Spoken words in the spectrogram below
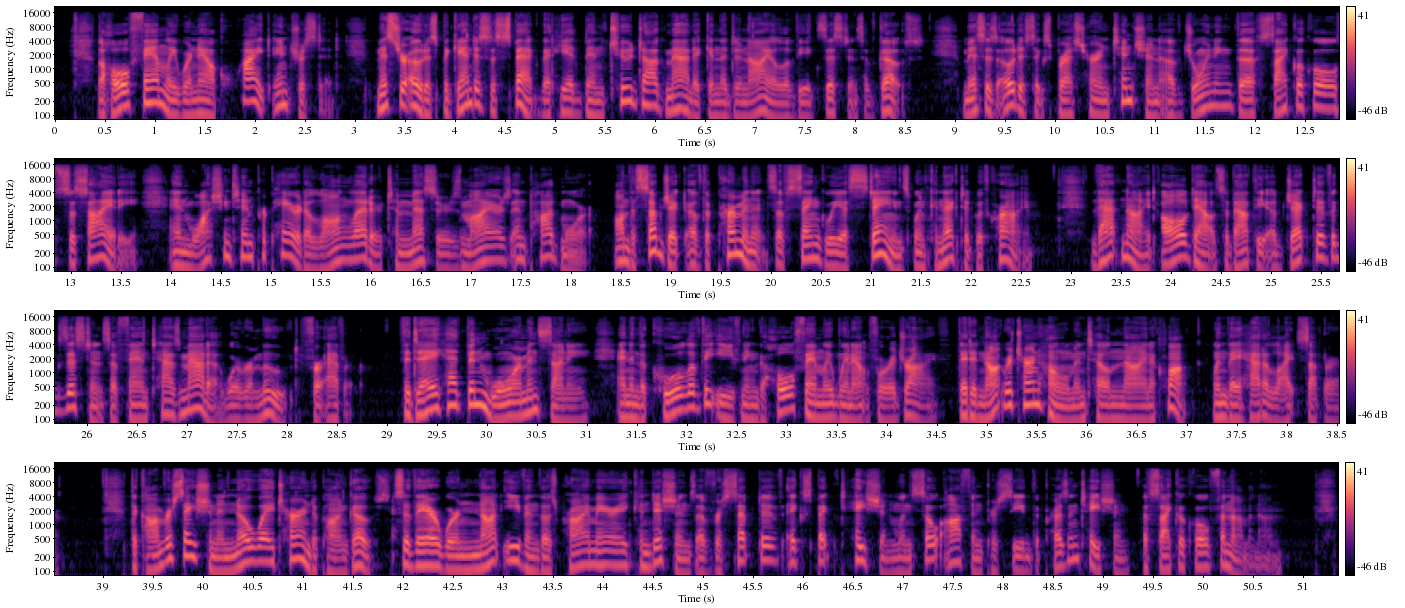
The whole family were now quite interested. Mr. Otis began to suspect that he had been too dogmatic in the denial of the existence of ghosts. Mrs. Otis expressed her intention of joining the Psychical Society, and Washington prepared a long letter to Messrs. Myers and Podmore on the subject of the permanence of sanguineous stains when connected with crime. That night, all doubts about the objective existence of phantasmata were removed forever. The day had been warm and sunny, and in the cool of the evening the whole family went out for a drive. They did not return home until nine o'clock, when they had a light supper. The conversation in no way turned upon ghosts, so there were not even those primary conditions of receptive expectation when so often precede the presentation of psychical phenomenon.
